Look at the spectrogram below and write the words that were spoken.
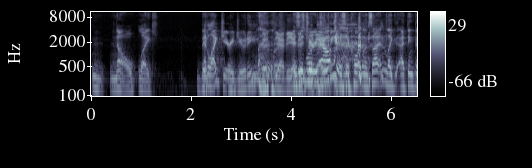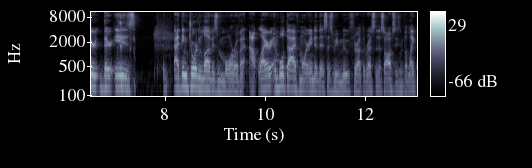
N- no, like they I like Jerry Jeudy. yeah, the is it Jerry Jeudy? Is it Courtland Sutton? Like I think there there is I think Jordan Love is more of an outlier, and we'll dive more into this as we move throughout the rest of this offseason. But like,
